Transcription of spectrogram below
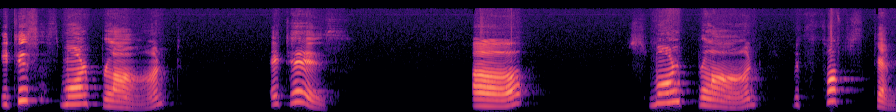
It is a small plant. It is a small plant with soft stem.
